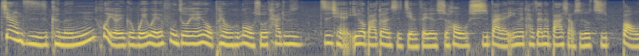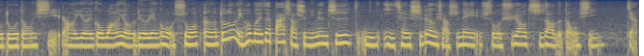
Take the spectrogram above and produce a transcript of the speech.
这样子可能会有一个微微的副作用，因为我朋友会跟我说他就是之前一六八断食减肥的时候失败了，因为他在那八小时都吃爆多东西，然后有一个网友留言跟我说，嗯，多多你会不会在八小时里面吃你以前十六个小时内所需要吃到的东西？这样，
